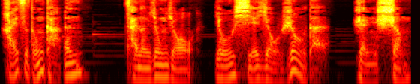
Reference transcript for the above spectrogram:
孩子懂感恩，才能拥有有血有肉的人生。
